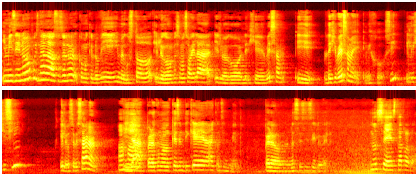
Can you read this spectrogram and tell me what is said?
Y me dice, no, pues nada, o sea, solo como que lo vi y me gustó. Y luego empezamos a bailar y luego le dije, bésame. Y le dije, bésame. Y me dijo, sí. Y le dije, sí. Y luego se besaron. Y ya, pero como que sentí que era consentimiento. Pero no sé si sí lo era. No sé, está raro.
